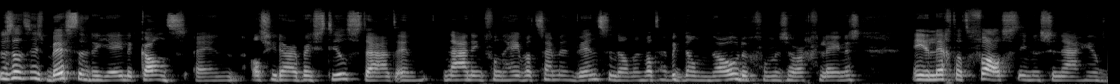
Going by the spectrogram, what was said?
dus dat is best een reële kans. En als je daarbij stilstaat en nadenkt van hé, hey, wat zijn mijn wensen dan en wat heb ik dan nodig van mijn zorgverleners? En je legt dat vast in een scenario B,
